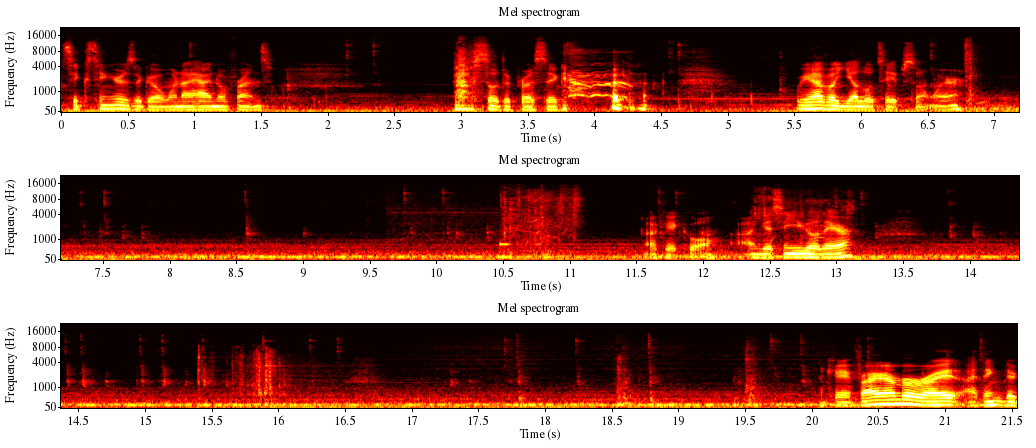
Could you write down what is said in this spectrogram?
16 years ago when I had no friends. That was so depressing. we have a yellow tape somewhere. Okay, cool. I'm guessing you go there. Okay, if I remember right, I think they're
